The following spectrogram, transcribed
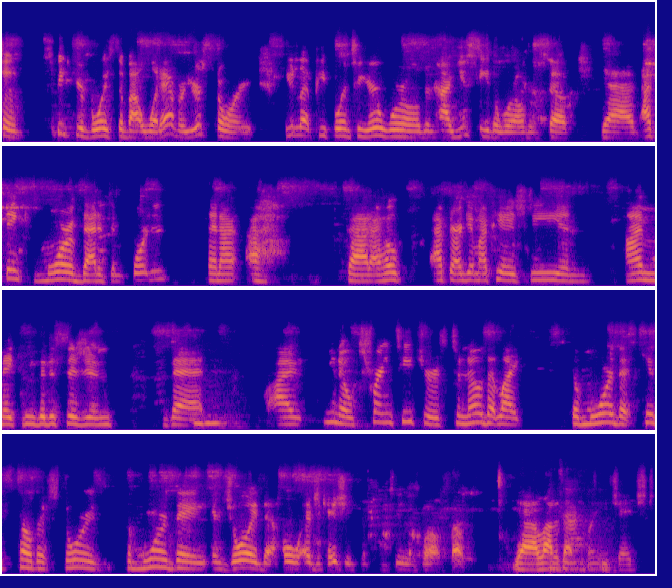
to speak your voice about whatever your story. You let people into your world and how you see the world. And so yeah, I think more of that is important. And I, I God, I hope after I get my PhD and I'm making the decision that mm-hmm. I, you know, train teachers to know that like the more that kids tell their stories, the more they enjoy that whole education system too as well. So yeah, a lot exactly. of that needs to be changed.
